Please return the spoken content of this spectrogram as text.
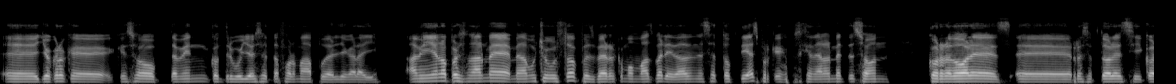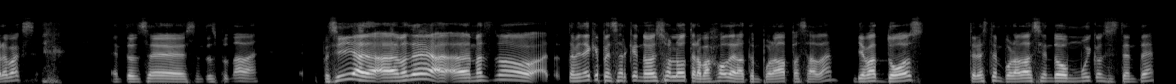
eh, yo creo que, que, eso también contribuye de cierta forma a poder llegar ahí. A mí en lo personal me, me da mucho gusto pues ver como más variedad en ese top 10 porque pues generalmente son corredores, eh, receptores y corebacks. entonces, entonces pues nada, pues sí, además de, además no, también hay que pensar que no es solo trabajo de la temporada pasada. Lleva dos, tres temporadas siendo muy consistente,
